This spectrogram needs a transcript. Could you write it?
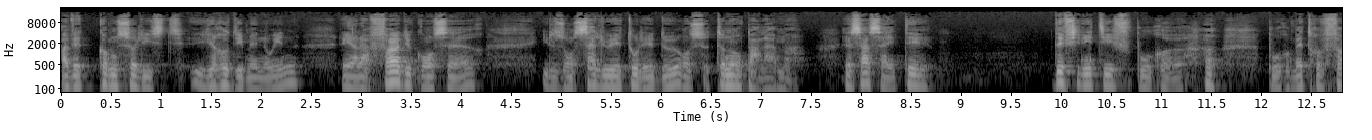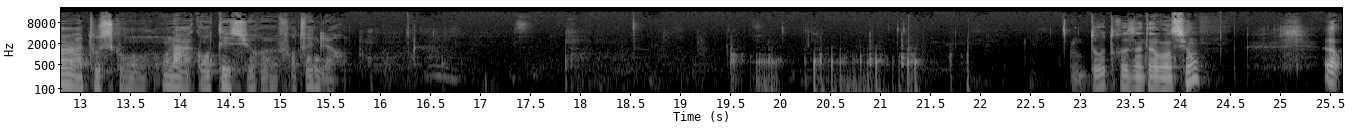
avec comme soliste Yehudi Menuhin. Et à la fin du concert, ils ont salué tous les deux en se tenant par la main. Et ça, ça a été définitif pour, euh, pour mettre fin à tout ce qu'on a raconté sur Furtwängler. D'autres interventions Alors,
